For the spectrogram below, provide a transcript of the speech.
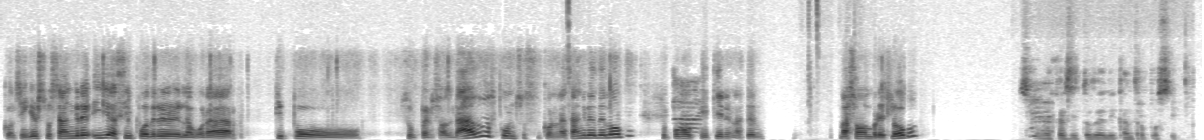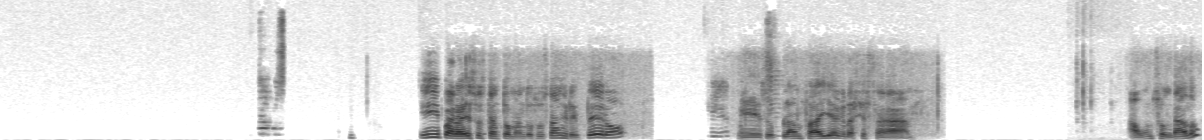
conseguir su sangre y así poder elaborar tipo super soldados con, sus- con la sangre de lobo. Supongo que quieren hacer más hombres lobo. Sí, un ejército de licántropos, sí. Y para eso están tomando su sangre, pero eh, su plan falla gracias a, a un soldado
